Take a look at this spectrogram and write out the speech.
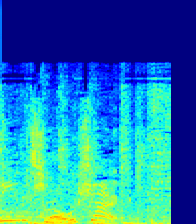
星球事儿。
